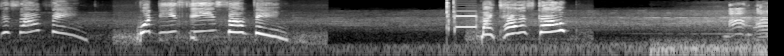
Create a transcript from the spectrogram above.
me something. What do you see something? My telescope? Uh-oh.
